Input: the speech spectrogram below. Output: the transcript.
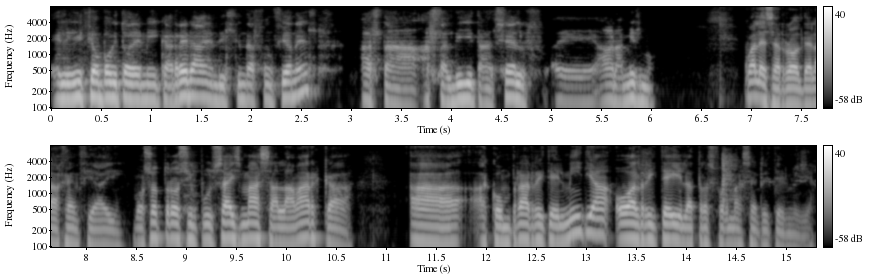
el inicio un poquito de mi carrera en distintas funciones, hasta, hasta el digital shelf eh, ahora mismo. ¿Cuál es el rol de la agencia ahí? ¿Vosotros impulsáis más a la marca a, comprar retail media o al retail a transformarse en retail media?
